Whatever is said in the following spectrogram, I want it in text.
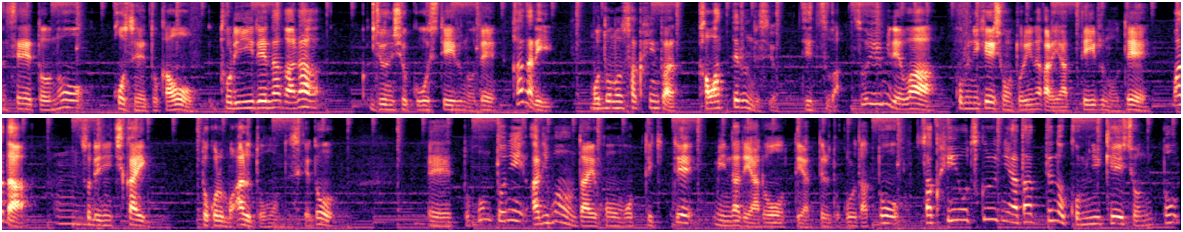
うん、生徒の個性とかを取り入れながら殉職をしているのでかなり元の作品とは変わってるんですよ実は。そういう意味ではコミュニケーションを取りながらやっているのでまだそれに近いところもあると思うんですけど、えーと、本当にありものの台本を持ってきてみんなでやろうってやってるところだと作品を作るにあたってのコミュニケーションと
